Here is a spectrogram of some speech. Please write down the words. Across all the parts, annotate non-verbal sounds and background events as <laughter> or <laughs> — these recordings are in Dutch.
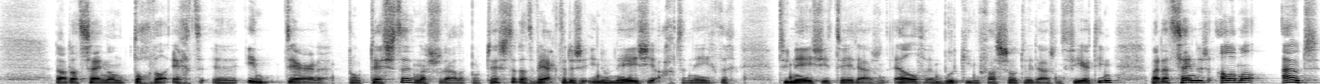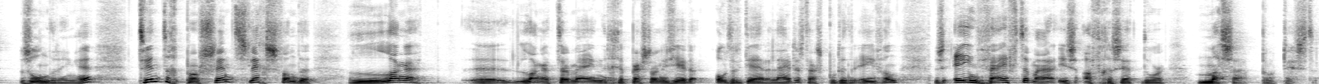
Nou, dat zijn dan toch wel echt uh, interne protesten, nationale protesten. Dat werkte dus in Indonesië 98, Tunesië 2011 en Burkina Faso 2014. Maar dat zijn dus allemaal uitzonderingen. 20% slechts van de lange uh, lange termijn gepersonaliseerde autoritaire leiders. Daar is Poetin er één van. Dus een vijfde maar is afgezet door massaprotesten.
